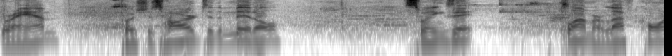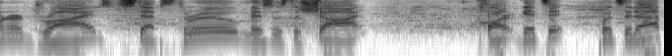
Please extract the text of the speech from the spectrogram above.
Graham pushes hard to the middle. Swings it. Plummer, left corner, drives, steps through, misses the shot. Clark gets it, puts it up,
